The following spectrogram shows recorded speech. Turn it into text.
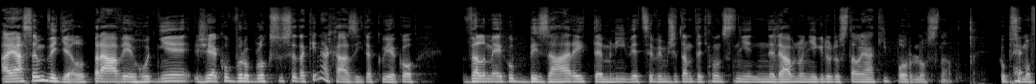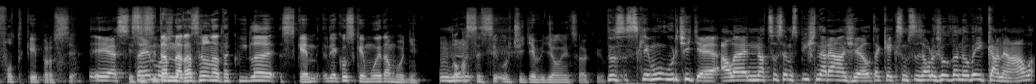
A já jsem viděl právě hodně, že jako v Robloxu se taky nachází takový jako velmi jako bizáry, temný věci. Vím, že tam teď nedávno někdo dostal nějaký porno snad. Jako přímo fotky prostě. Yes, Jestli jsi tam narazil na takovýhle skem, jako skemu je tam hodně. Mm-hmm. To mhm. asi si určitě viděl něco takového. To skemu určitě, ale na co jsem spíš narážel, tak jak jsem se založil ten nový kanál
